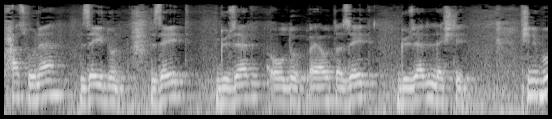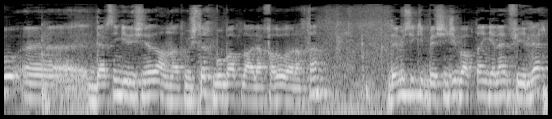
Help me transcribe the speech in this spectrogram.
hasune zeydun. Zeyd güzel oldu veyahut da Zeyd güzelleşti. Şimdi bu e, dersin girişinde de anlatmıştık bu babla alakalı olaraktan. Demiştik ki 5. baptan gelen fiiller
